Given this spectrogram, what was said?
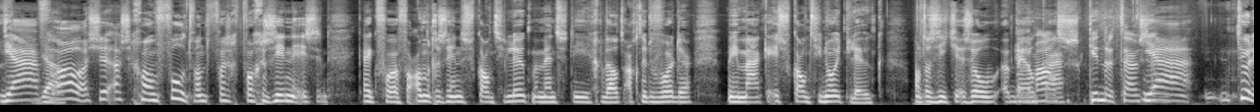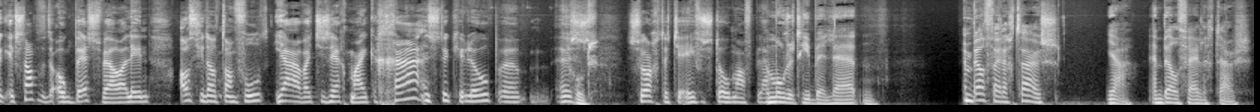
Ja, Ja. vooral als je, als je gewoon voelt. Want voor, voor gezinnen is het. Kijk, voor, voor andere gezinnen is vakantie leuk. Maar mensen die geweld achter de voordeur meemaken, is vakantie nooit leuk. Want dan zit je zo bij Helemaal elkaar. als kinderen thuis zijn. Ja, natuurlijk. Ik snap het ook best wel. Alleen als je dat dan voelt, ja, wat je zegt, Maaike, ga een stukje lopen. Eh, Goed. Zorg dat je even stoom We afblijft. moeten het hierbij laten. En bel veilig thuis. Ja, en bel veilig thuis.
